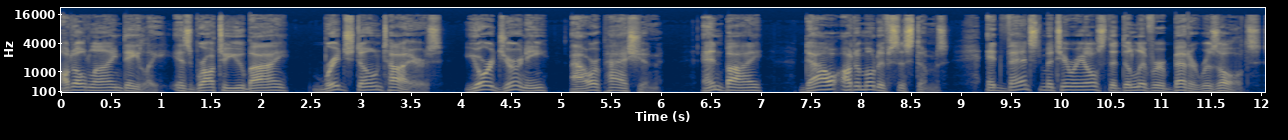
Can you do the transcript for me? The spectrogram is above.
AutoLine Daily is brought to you by Bridgestone Tires, your journey, our passion, and by Dow Automotive Systems, advanced materials that deliver better results.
